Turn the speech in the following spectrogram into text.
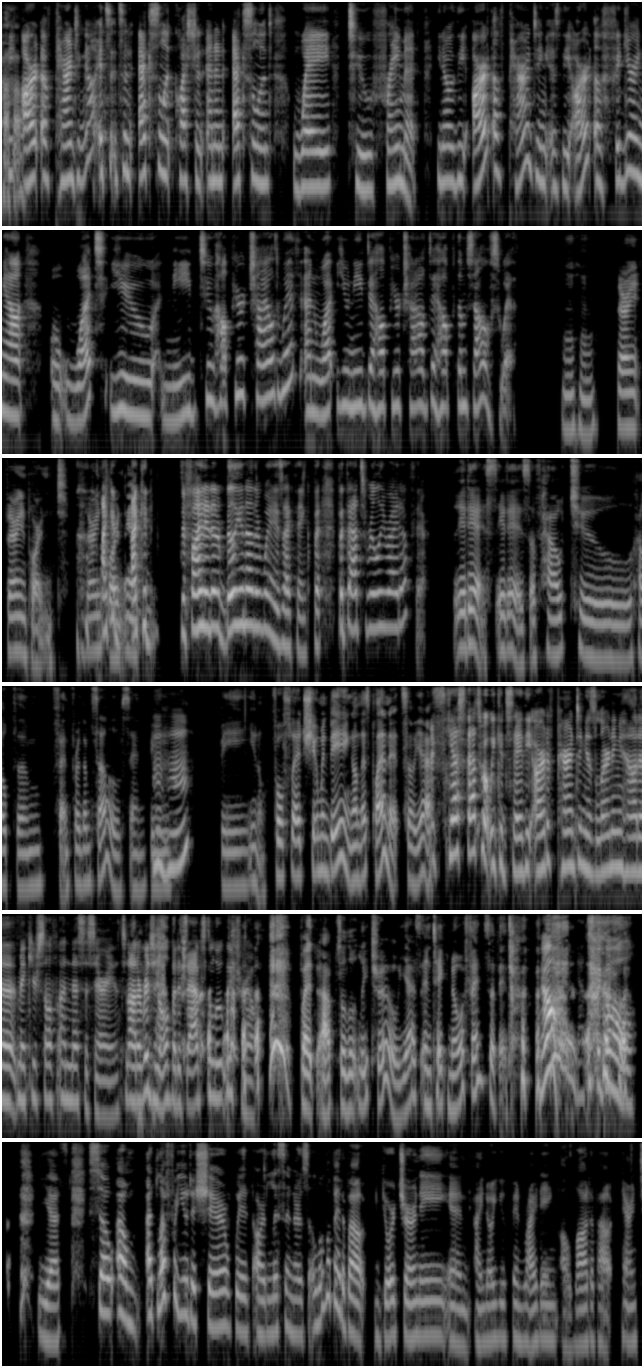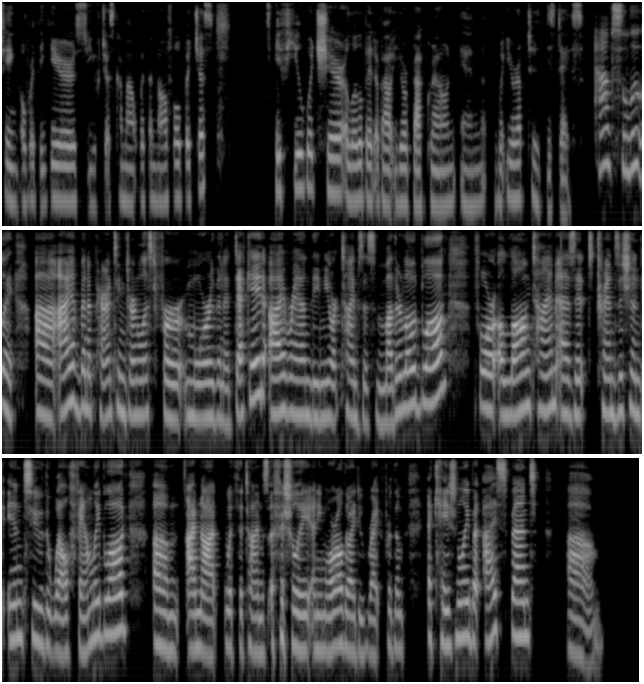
the art of parenting. Now, it's it's an excellent question and an excellent way to frame it. You know, the art of parenting is the art of figuring out uh, what you need to help your child with and what you need to help your child to help themselves with. Mm-hmm. Very, very important. Very important. I could, I could define it in a billion other ways, I think, but but that's really right up there. It is. It is of how to help them fend for themselves and be mm-hmm. Be you know full fledged human being on this planet. So yes, I guess that's what we could say. The art of parenting is learning how to make yourself unnecessary. It's not original, but it's absolutely true. but absolutely true. Yes, and take no offense of it. no, that's the goal. yes. So um, I'd love for you to share with our listeners a little bit about your journey. And I know you've been writing a lot about parenting over the years. You've just come out with a novel, but just if you would share a little bit about your background and what you're up to these days. Absolutely. Uh, I have been a parenting journalist for more than a decade. I ran the New York Times' Motherlode blog for a long time as it transitioned into the Well Family blog. Um, I'm not with the Times officially anymore, although I do write for them occasionally. But I spent um,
